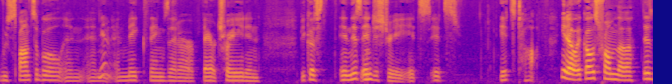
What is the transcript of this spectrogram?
responsible and and, Yeah. and make things that are fair trade and because in this industry it's it's it's tough. You know, it goes from the this,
